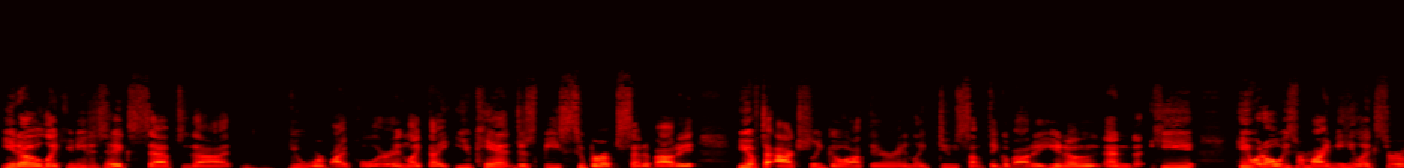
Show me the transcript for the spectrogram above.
you know like you needed to accept that you were bipolar and like that you can't just be super upset about it you have to actually go out there and like do something about it you know and he he would always remind me he likes to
